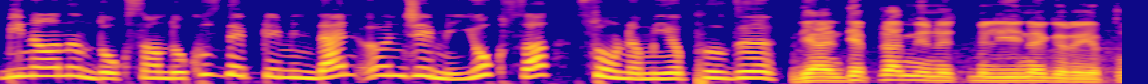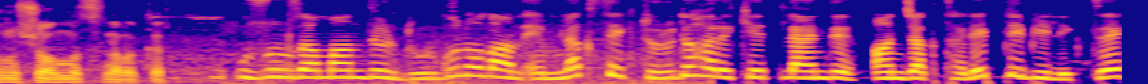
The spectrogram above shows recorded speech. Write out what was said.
binanın 99 depreminden önce mi yoksa sonra mı yapıldığı. Yani deprem yönetmeliğine göre yapılmış olmasına bakın. Uzun zamandır durgun olan emlak sektörü de hareketlendi. Ancak taleple birlikte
